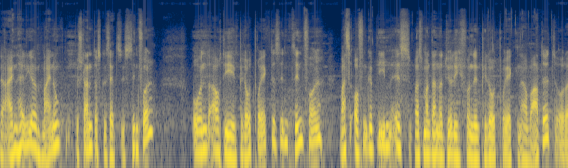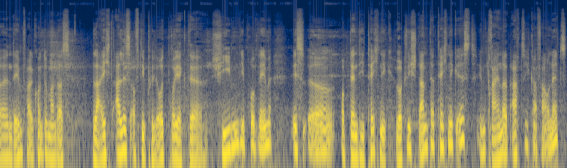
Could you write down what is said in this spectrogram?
der einhellige Meinung bestand, das Gesetz ist sinnvoll und auch die Pilotprojekte sind sinnvoll. Was offen geblieben ist, was man dann natürlich von den Pilotprojekten erwartet, oder in dem Fall konnte man das leicht alles auf die Pilotprojekte schieben, die Probleme, ist, äh, ob denn die Technik wirklich Stand der Technik ist im 380 kV-Netz.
